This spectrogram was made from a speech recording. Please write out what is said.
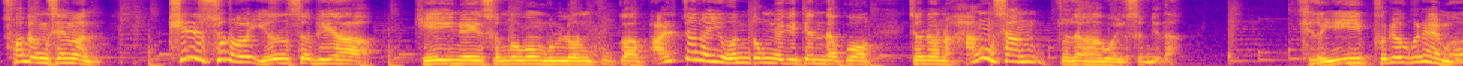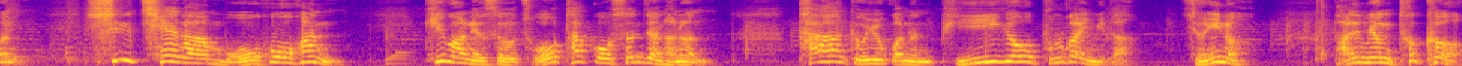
초등생은 필수로 연습해야 개인의 성공은 물론 국가 발전의 원동력이 된다고 저는 항상 주장하고 있습니다. 저희 프로그램은 실체가 모호한 기관에서 좋다고 선전하는 타 교육과는 비교 불가입니다. 저희는 발명 특허,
